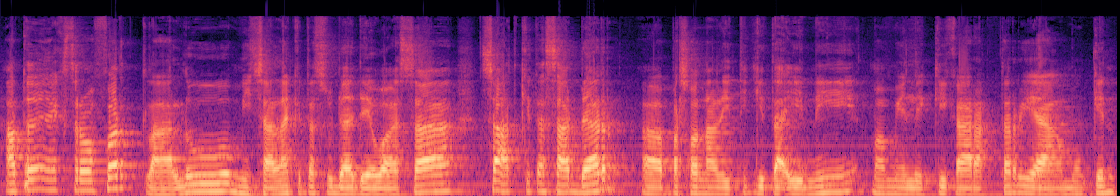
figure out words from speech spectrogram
atau yang extrovert, lalu misalnya kita sudah dewasa, saat kita sadar uh, personality kita ini memiliki karakter yang mungkin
